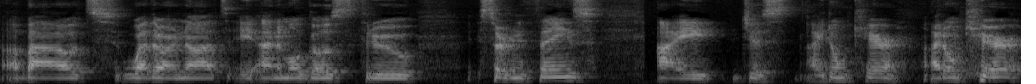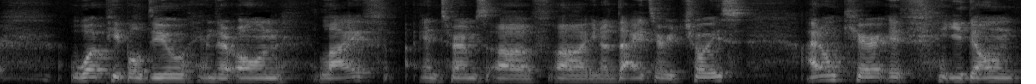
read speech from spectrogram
about whether or not a animal goes through certain things. I just, I don't care. I don't care what people do in their own life in terms of, uh, you know, dietary choice. I don't care if you don't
